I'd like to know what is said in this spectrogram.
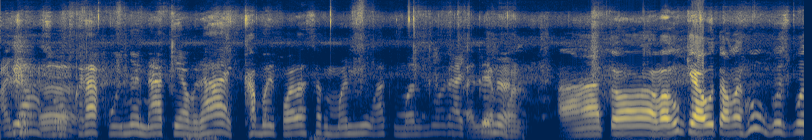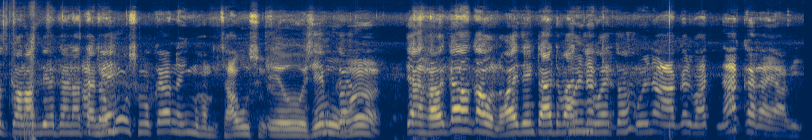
આજે. આ છોકરી. છોકરા કોઈને ના કહેવરાય. ખબર પડે છે મનની વાત મનમાં રાખે ને આ તો હવે શું કેવું તમે શું ઘૂસપૂસ કરો બે જણા તમે? હું છોકરાને એમ સમજાવું છું. એવું છે એમ કે? ત્યાં હળગાવ કાવ લવાઈ જઈને ટાટ વાંચી હોય તો? કોઈને આગળ વાત ના કરાય આવી.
